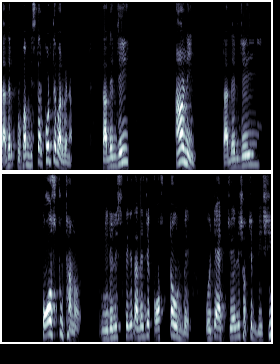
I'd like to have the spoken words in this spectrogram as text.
তাদের প্রভাব বিস্তার করতে পারবে না। তাদের যেই আর্নিং তাদের যেই কস্ট উঠানো মিডল ইস্ট থেকে তাদের যে কস্টটা উঠবে, ওইটা অ্যাকচুয়ালি সবচেয়ে বেশি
